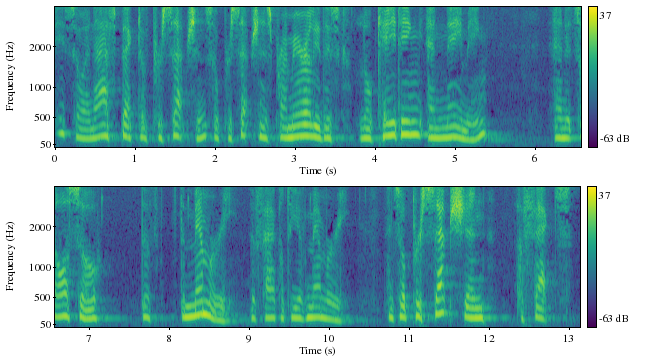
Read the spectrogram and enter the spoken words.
Okay, so, an aspect of perception. So, perception is primarily this locating and naming, and it's also the, the memory, the faculty of memory. And so, perception affects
